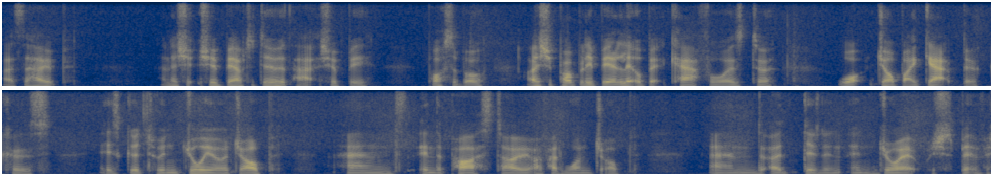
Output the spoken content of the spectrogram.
That's the hope. And I sh- should be able to do that. It should be possible. I should probably be a little bit careful as to what job I get because it's good to enjoy your job. And in the past, I, I've had one job and I didn't enjoy it, which is a bit of a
